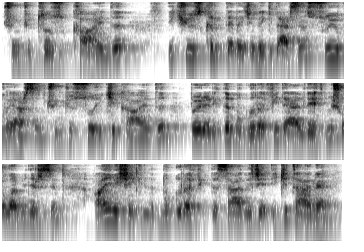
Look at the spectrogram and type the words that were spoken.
Çünkü tuz K'ydı. 240 derecede gidersin suyu koyarsın. Çünkü su 2K'ydı. Böylelikle bu grafiği de elde etmiş olabilirsin. Aynı şekilde bu grafikte sadece 2 tane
